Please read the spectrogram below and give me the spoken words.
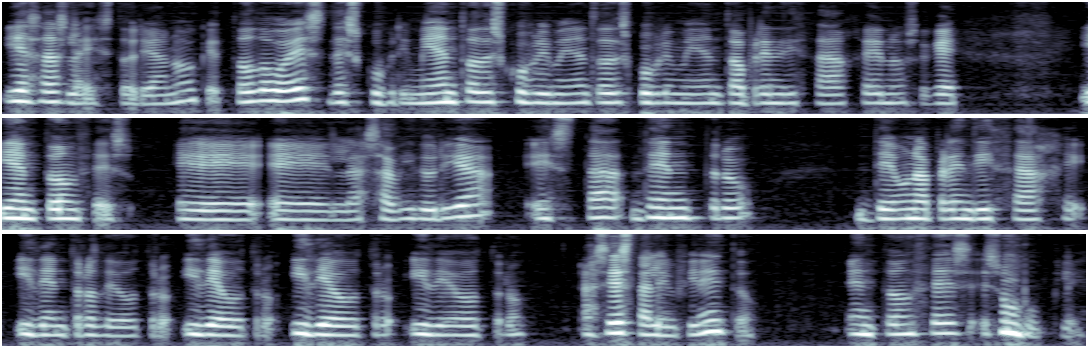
Y esa es la historia, ¿no? Que todo es descubrimiento, descubrimiento, descubrimiento, aprendizaje, no sé qué. Y entonces eh, eh, la sabiduría está dentro de un aprendizaje y dentro de otro y de otro y de otro y de otro. Así está el infinito. Entonces es un bucle.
